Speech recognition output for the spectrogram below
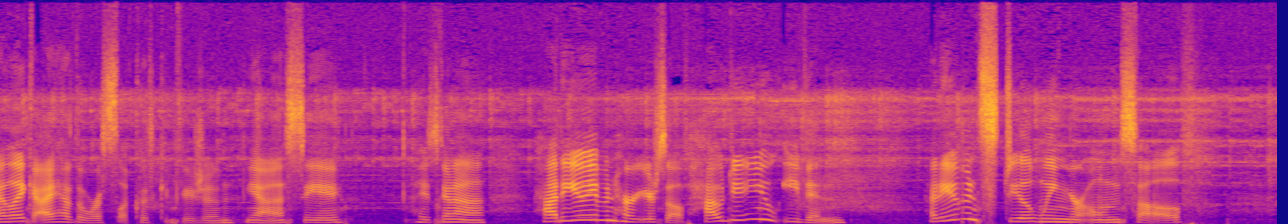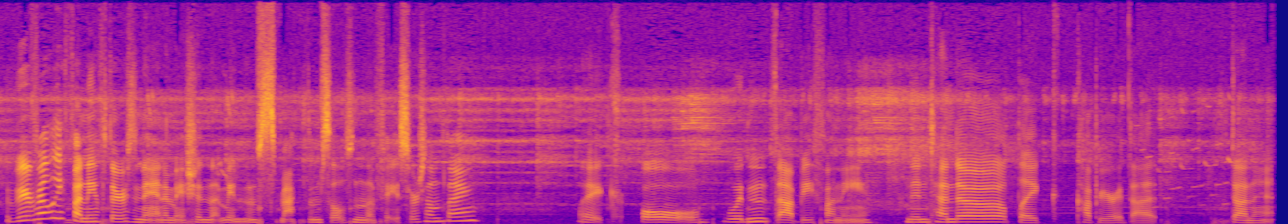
I like, I have the worst luck with confusion. Yeah, see? He's gonna... How do you even hurt yourself? How do you even... How do you even steel wing your own self? It'd be really funny if there's an animation that made them smack themselves in the face or something. Like, oh, wouldn't that be funny? Nintendo, like, copyright that. Done it.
